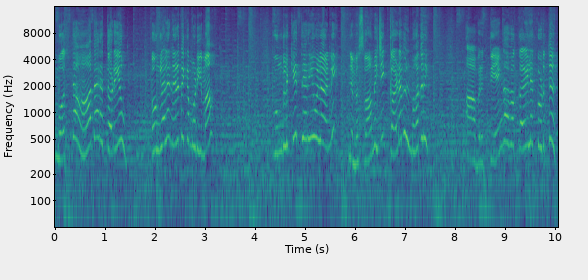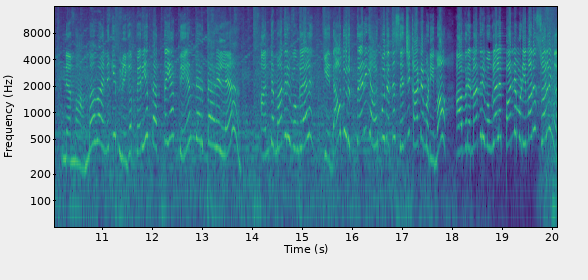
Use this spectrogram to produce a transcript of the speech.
மொத்த ஆதாரத்தோடையும் உங்களால நிரூபிக்க முடியுமா? உங்களுக்கே தெரியும்ல அண்ணி. நம்ம சுவாமிஜி கடவுள் மாதிரி. அவர் தேங்காவை கையில கொடுத்து நம்ம அம்மாவை அன்னைக்கு மிகப்பெரிய பக்தையா தேர்ந்தெடுத்தாருல்ல. அந்த மாதிரி உங்களால ஏதாவது ஒரு பெரிய அற்புதத்தை செஞ்சு காட்ட முடியுமா? அவரை மாதிரி உங்களால பண்ண முடியுமான்னு சொல்லுங்க.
